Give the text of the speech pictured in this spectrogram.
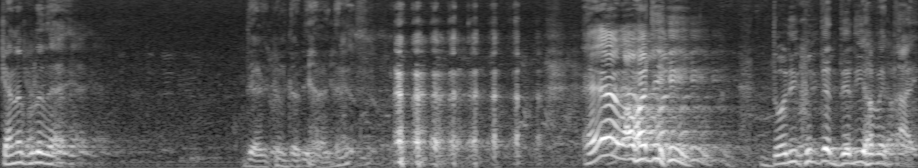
কেন খুলে দেয় দেড় খুলতে দেরি হবে দেখেছ? হ্যাঁ বাবাজি। দড়ি খুলতে দেরি হবে তাই।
